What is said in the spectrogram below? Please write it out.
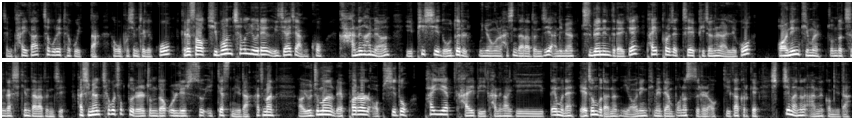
지금 파이가 채굴이 되고 있다라고 보시면 되겠고 그래서 기본 채굴률에 의지하지 않고 가능하면 이 PC 노드를 운영을 하신다라든지 아니면 주변인들에게 파이 프로젝트의 비전을 알리고 어닝팀을 좀 더 증가시킨다라든지 하시면 채굴 속도를 좀 더 올릴 수 있겠습니다. 하지만 어, 요즘은 레퍼럴 없이도 파이앱 가입이 가능하기 때문에 예전보다는 이 어닝팀에 대한 보너스를 얻기가 그렇게 쉽지만은 않을 겁니다.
